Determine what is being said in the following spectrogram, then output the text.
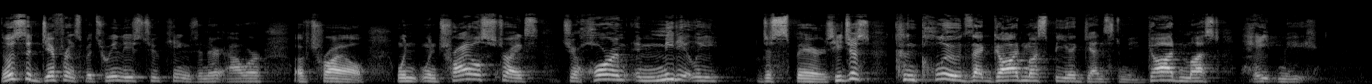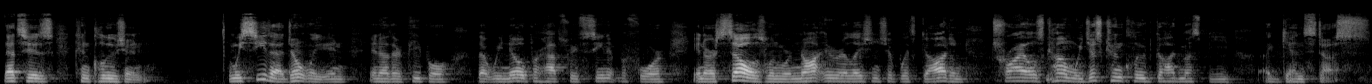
Notice the difference between these two kings in their hour of trial. When, when trial strikes, Jehoram immediately despairs. He just concludes that God must be against me, God must hate me. That's his conclusion. And we see that, don't we, in, in other people that we know. Perhaps we've seen it before in ourselves when we're not in relationship with God and trials come. We just conclude God must be against us.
